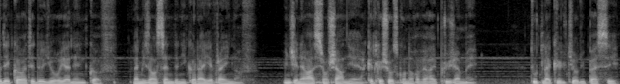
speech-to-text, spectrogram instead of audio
Le décor était de Yuri Anenkov, la mise en scène de Nikolai Evrainov. Une génération charnière, quelque chose qu'on ne reverrait plus jamais. Toute la culture du passé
